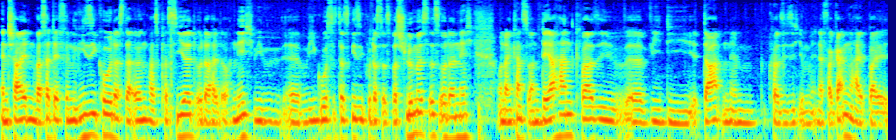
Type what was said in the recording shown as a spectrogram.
entscheiden, was hat der für ein Risiko, dass da irgendwas passiert oder halt auch nicht, wie, äh, wie groß ist das Risiko, dass das was Schlimmes ist oder nicht. Und dann kannst du an der Hand quasi, äh, wie die Daten im, quasi sich im, in der Vergangenheit bei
